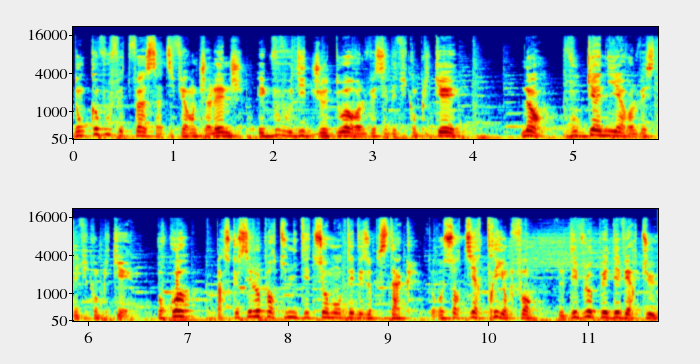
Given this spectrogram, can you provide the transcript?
Donc quand vous faites face à différents challenges et que vous vous dites je dois relever ces défis compliqués, non, vous gagnez à relever ces défis compliqués. Pourquoi? Parce que c'est l'opportunité de surmonter des obstacles, de ressortir triomphant, de développer des vertus,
